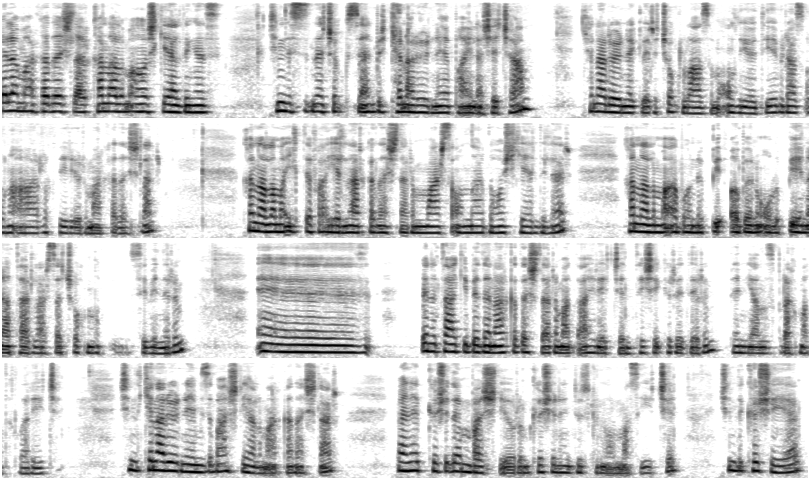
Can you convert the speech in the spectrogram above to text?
Selam arkadaşlar kanalıma hoş geldiniz. Şimdi sizinle çok güzel bir kenar örneği paylaşacağım. Kenar örnekleri çok lazım oluyor diye biraz ona ağırlık veriyorum arkadaşlar. Kanalıma ilk defa gelen arkadaşlarım varsa onlar da hoş geldiler. Kanalıma abone bir abone olup beğeni atarlarsa çok sevinirim. Ee, beni takip eden arkadaşlarıma da ayrıca teşekkür ederim. Beni yalnız bırakmadıkları için. Şimdi kenar örneğimizi başlayalım arkadaşlar. Ben hep köşeden başlıyorum. Köşenin düzgün olması için. Şimdi köşeye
